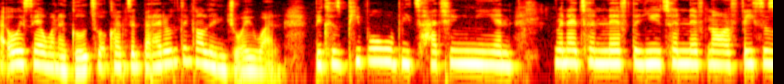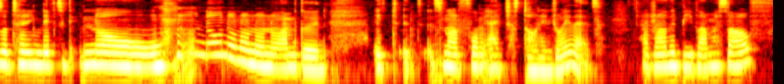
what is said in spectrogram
I always say I want to go to a concert, but I don't think I'll enjoy one because people will be touching me and when I turn left and you turn left, now our faces are turning left. No, no, no, no, no, no. I'm good. It, it it's not for me. I just don't enjoy that. I'd rather be by myself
